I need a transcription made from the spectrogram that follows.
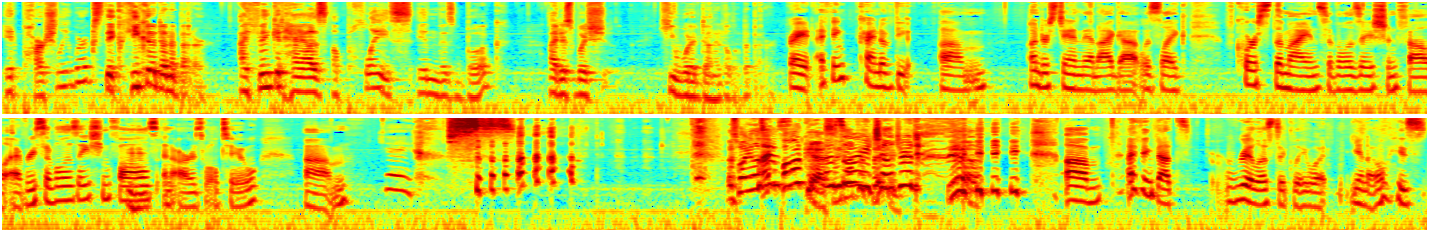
it partially works. They, he could have done it better. I think it has a place in this book. I just wish he would have done it a little bit better. right. I think kind of the um, understanding that I got was like, of course, the Mayan civilization fell. Every civilization falls, and ours will too. Um, yay! That's why you listen to podcasts. I'm so sorry, don't have to children. Yeah. um, I think that's realistically what you know he's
